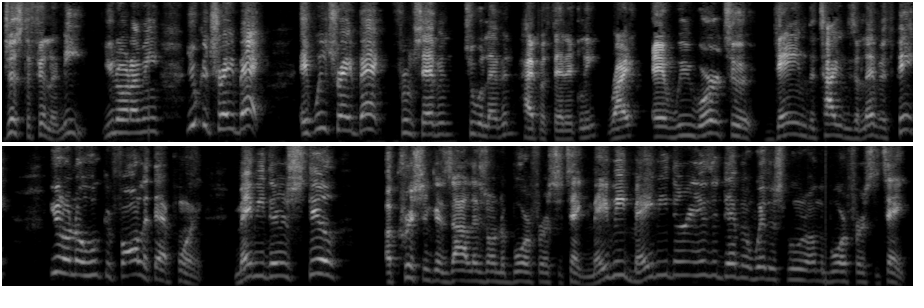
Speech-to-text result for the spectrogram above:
just to fill a need. You know what I mean? You could trade back. If we trade back from seven to 11, hypothetically, right? And we were to gain the Titans' 11th pick, you don't know who could fall at that point. Maybe there's still a Christian Gonzalez on the board for us to take. Maybe, maybe there is a Devon Witherspoon on the board for us to take.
